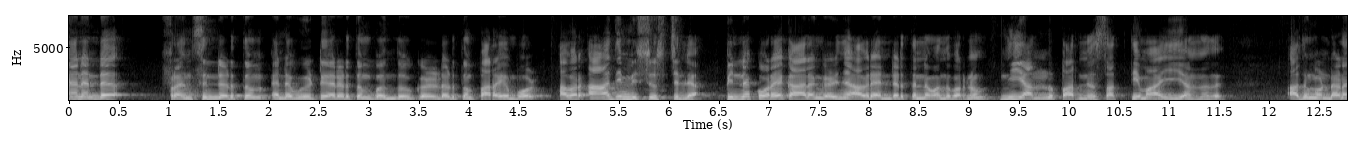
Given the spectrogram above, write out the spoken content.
ഞാൻ എന്റെ ഫ്രണ്ട്സിന്റെ അടുത്തും എന്റെ വീട്ടുകാരുടെ അടുത്തും ബന്ധുക്കളുടെ അടുത്തും പറയുമ്പോൾ അവർ ആദ്യം വിശ്വസിച്ചില്ല. പിന്നെ കുറേ കാലം കഴിഞ്ഞ് അവർ എന്റെ അടുത്ത് തന്നെ വന്ന് പറഞ്ഞു നീ അന്ന് പറഞ്ഞത് സത്യമായി എന്നത്. അതും കൊണ്ടാണ്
